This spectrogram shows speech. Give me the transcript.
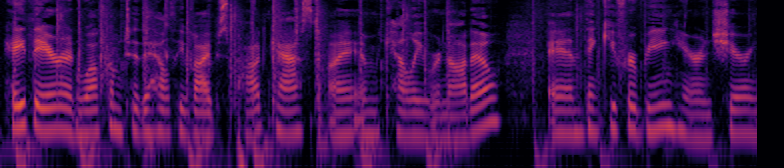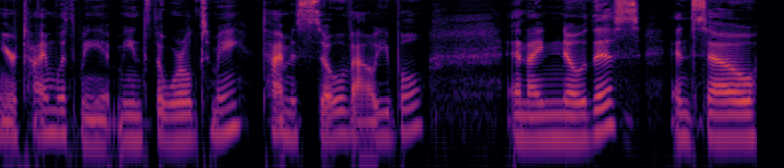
Hey there, and welcome to the Healthy Vibes podcast. I am Kelly Renato, and thank you for being here and sharing your time with me. It means the world to me. Time is so valuable, and I know this. And so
